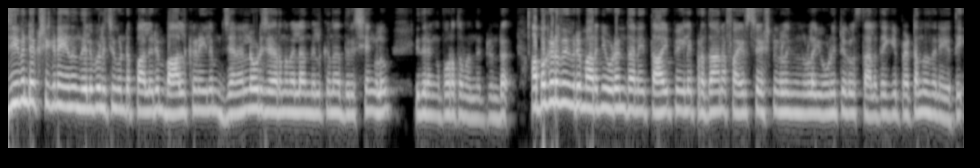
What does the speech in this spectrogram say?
ജീവൻ രക്ഷിക്കണേ എന്ന് നിലവിളിച്ചുകൊണ്ട് പലരും ബാൽക്കണിയിലും ജനലിനോട് ചേർന്നുമെല്ലാം നിൽക്കുന്ന ദൃശ്യങ്ങളും ഇതിരങ്ങ് പുറത്തു വന്നിട്ടുണ്ട്. അപകട വിവരം അറിഞ്ഞ ഉടൻ തന്നെ തായ്പയിലെ പ്രധാന ഫയർ സ്റ്റേഷനുകളിൽ നിന്നുള്ള യൂണിറ്റുകൾ സ്ഥലത്തേക്ക് പെട്ടെന്ന് തന്നെ എത്തി.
